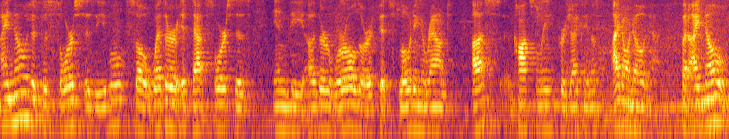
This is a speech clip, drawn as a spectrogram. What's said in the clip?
I know that the source is evil, so whether if that source is in the other world or if it's floating around us, constantly projecting us, I don't know that. But I know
